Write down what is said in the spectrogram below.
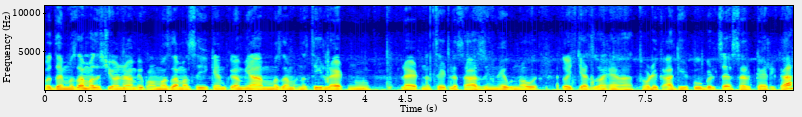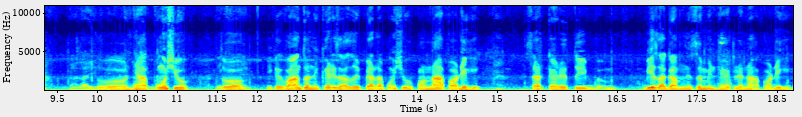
બધા મજામાં જ છીએ અને અમે પણ મજામાં છીએ. કેમ કે અમે આમ મજામાં નથી. લાઇટનું લાઇટ નથી એટલે ચાર્જિંગ ને એવું ન હોય. તો અત્યારે જો અહીંયા થોડીક આગી ટ્યુબવેલ છે સરકારી કા તો ત્યાં પૂછ્યું. તો એ કંઈ વાંધો નહીં કરી સાધુ પહેલાં પૂછ્યું પણ ના પાડી. સરકારી તો બ- બીજા ગામની જમીન છે એટલે ના પાડી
